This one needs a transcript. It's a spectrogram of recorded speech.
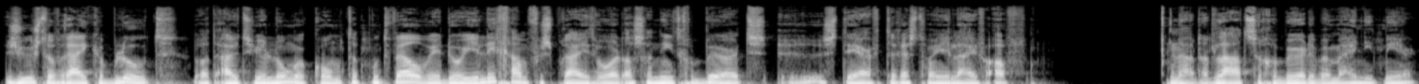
zuurstofrijke bloed, wat uit je longen komt, dat moet wel weer door je lichaam verspreid worden. Als dat niet gebeurt, eh, sterft de rest van je lijf af. Nou, dat laatste gebeurde bij mij niet meer.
